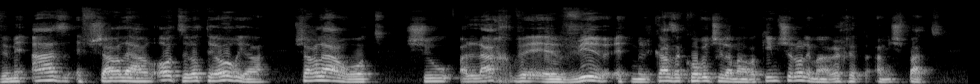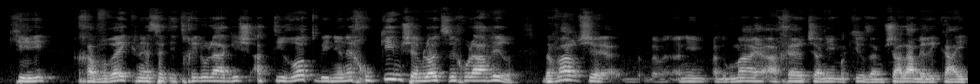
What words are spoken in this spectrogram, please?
ומאז אפשר להראות, זה לא תיאוריה, אפשר להראות שהוא הלך והעביר את מרכז הכובד של המאבקים שלו למערכת המשפט. כי חברי כנסת התחילו להגיש עתירות בענייני חוקים שהם לא הצליחו להעביר. דבר שאני הדוגמה האחרת שאני מכיר זה הממשל האמריקאי.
